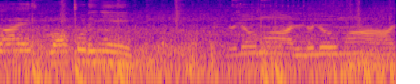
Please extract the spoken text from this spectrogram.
guys. ബ്ലോക്ക് കുടുങ്ങി ലുലു മാൾ ലുലു മാൾ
